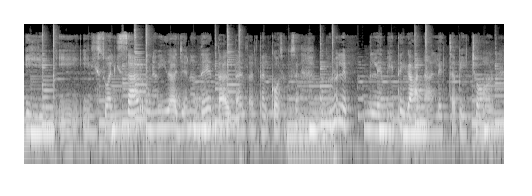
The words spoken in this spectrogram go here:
y, visualizar una vida llena de tal, tal, tal, tal cosa. Entonces, cuando uno le, le mete ganas, le echa pichón,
